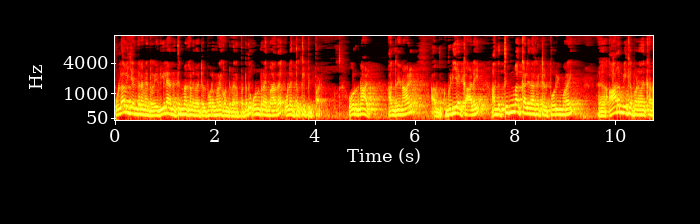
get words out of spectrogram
உளவு இயந்திரம் என்ற ரீதியில் அந்த திண்மக்களை வெற்றல் பொறுமுறை கொண்டு வரப்பட்டது. ஒன்றரை மாத உழைப்புக்கு பிற்பாடு. ஒரு நாள் அன்றைய நாள் விடிய காலை அந்த திண்ம கழிவகற்றல் பொறிமுறை ஆரம்பிக்கப்படுவதற்கான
